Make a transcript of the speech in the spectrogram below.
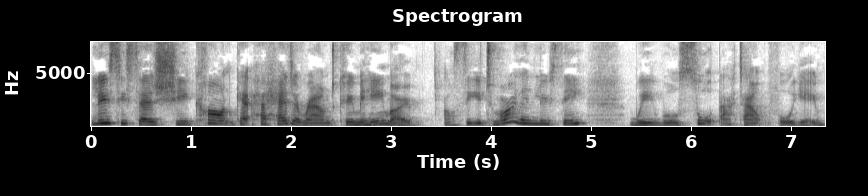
Lucy says she can't get her head around Kumihimo. I'll see you tomorrow then, Lucy. We will sort that out for you.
